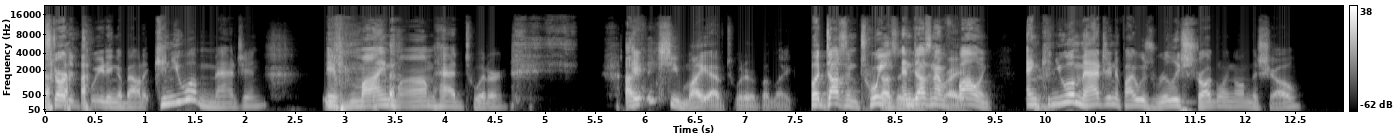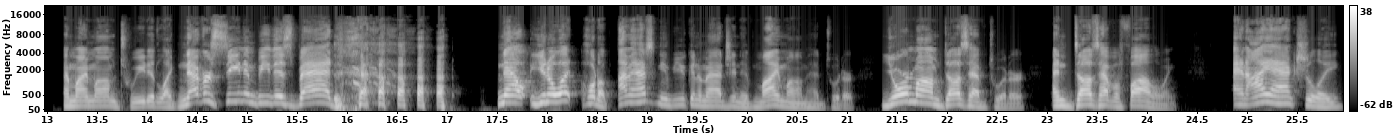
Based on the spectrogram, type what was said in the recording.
started tweeting about it. Can you imagine if my mom had Twitter I It- think she might have Twitter, but like, but doesn't tweet Doesn't and doesn't have a right. following. And can you imagine if I was really struggling on the show and my mom tweeted like, "Never seen him be this bad." now, you know what? Hold up. I'm asking if you can imagine if my mom had Twitter. Your mom does have Twitter and does have a following. And I actually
